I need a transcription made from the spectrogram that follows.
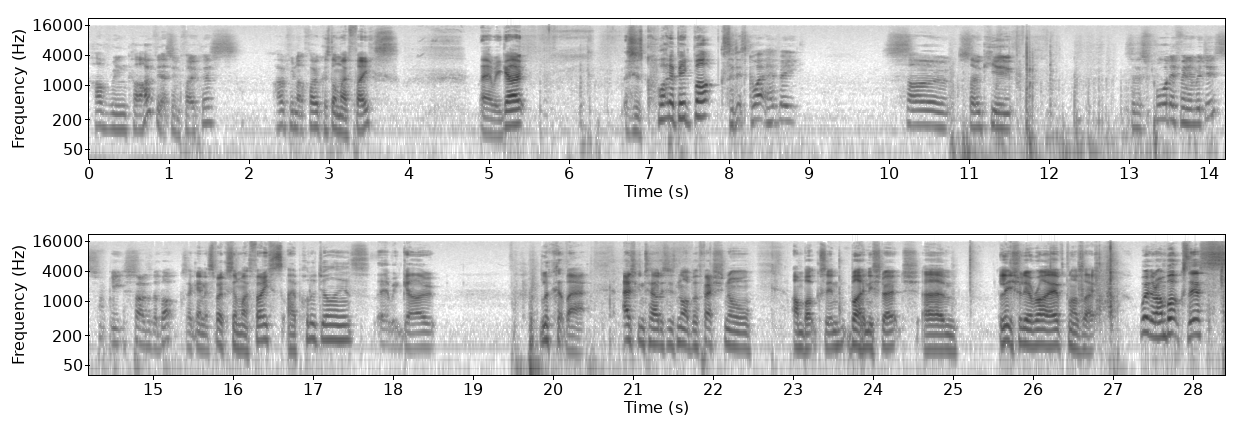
Hovering car. Hopefully that's in focus. Hopefully not focused on my face. There we go. This is quite a big box and it's quite heavy. So, so cute. So there's four different images each side of the box. Again, it's focusing on my face. I apologise. There we go. Look at that. As you can tell, this is not a professional unboxing by any stretch. Um, literally arrived and I was like, we're going to unbox this.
